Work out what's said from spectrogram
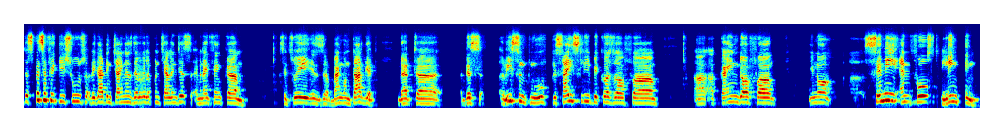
the specific issues regarding China's development challenges, I mean, I think um, Sit Tsui is bang on target that uh, this recent move precisely because of uh, a kind of, uh, you know, semi-enforced linking.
